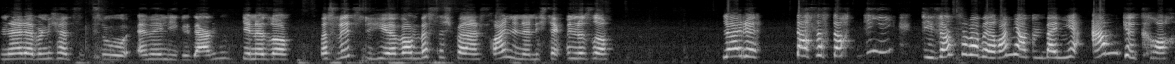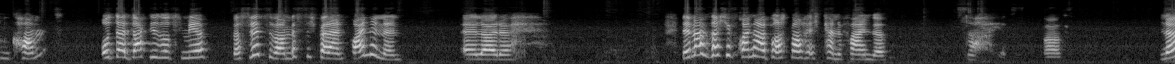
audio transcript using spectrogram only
Ne, da bin ich halt so zu Emily gegangen. Die nur so, was willst du hier? Warum bist du nicht bei deinen Freundinnen? Ich denk mir nur so, Leute, das ist doch die, die sonst immer bei Ronja und bei mir angekrochen kommt. Und dann sagt die so zu mir, was willst du? Warum bist du nicht bei deinen Freundinnen? Ey, Leute. Wenn man solche Freunde hat, braucht man auch echt keine Feinde. So, jetzt raus. Ne?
